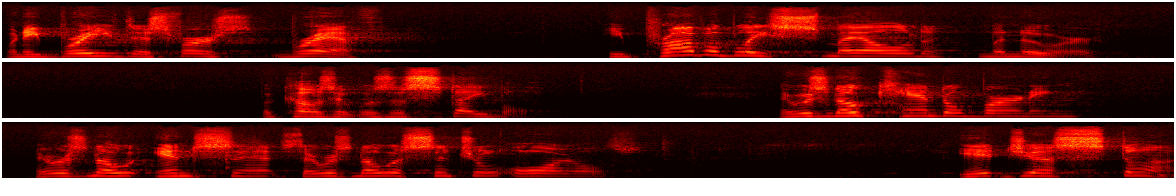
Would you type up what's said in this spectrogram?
When he breathed his first breath, he probably smelled manure because it was a stable. There was no candle burning, there was no incense, there was no essential oils. It just stunk.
